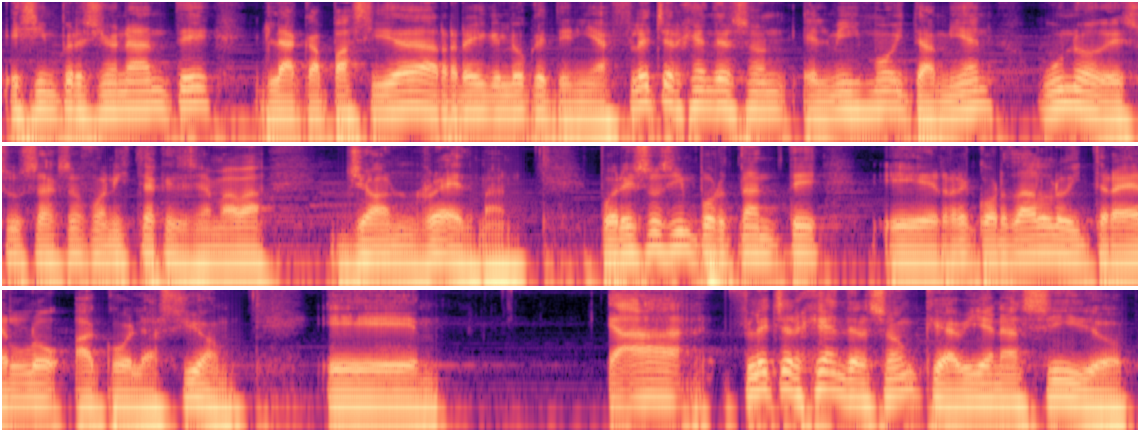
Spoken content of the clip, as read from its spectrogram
es impresionante la capacidad de arreglo que tenía Fletcher Henderson, el mismo, y también uno de sus saxofonistas que se llamaba John Redman. Por eso es importante eh, recordarlo y traerlo a colación. Eh, a Fletcher Henderson, que había nacido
